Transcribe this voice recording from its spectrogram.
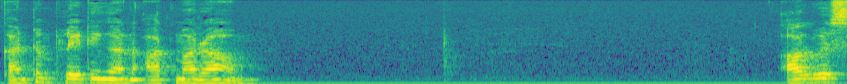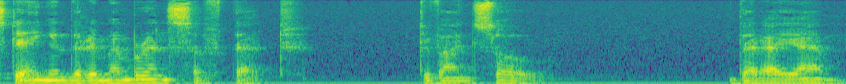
Contemplating on Atmaram, always staying in the remembrance of that divine soul that I am.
